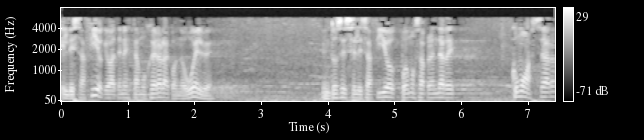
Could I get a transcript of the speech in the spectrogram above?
el desafío que va a tener esta mujer ahora cuando vuelve. Entonces el desafío podemos aprender de cómo hacer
